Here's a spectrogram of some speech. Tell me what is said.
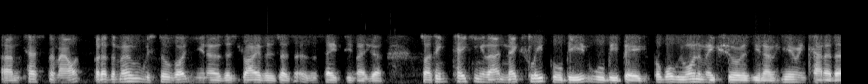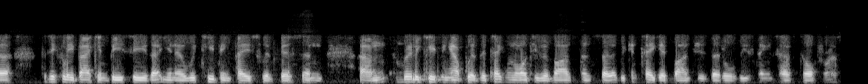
um, test them out. But at the moment, we've still got you know there's drivers as, as a safety measure. So I think taking that next leap will be will be big. But what we want to make sure is you know here in Canada, particularly back in BC, that you know we're keeping pace with this and um, really keeping up with the technological advancements so that we can take advantage that all these things have to offer us.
